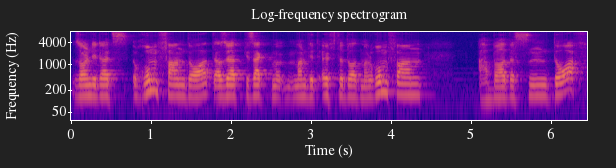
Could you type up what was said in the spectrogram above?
Sollen die da jetzt rumfahren dort? Also er hat gesagt, man wird öfter dort mal rumfahren aber das ist ein Dorf.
